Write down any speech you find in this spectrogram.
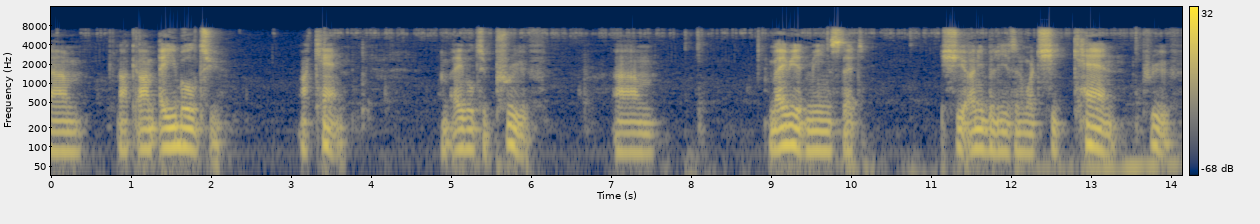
um, like I'm able to. I can. I'm able to prove. Um, maybe it means that she only believes in what she can prove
